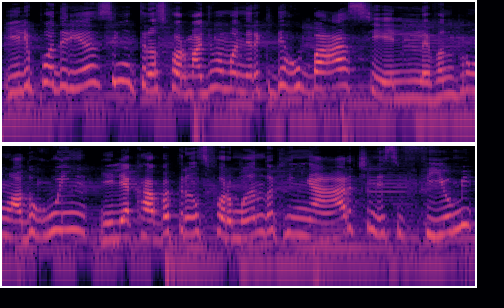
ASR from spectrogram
e ele poderia assim transformar de uma maneira que derrubasse ele, levando para um lado ruim. E ele acaba transformando aqui em arte nesse filme,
